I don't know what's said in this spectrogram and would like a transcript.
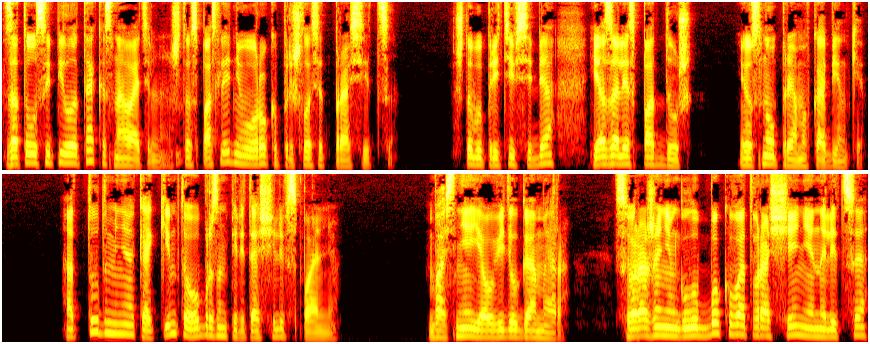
зато усыпила так основательно, что с последнего урока пришлось отпроситься. Чтобы прийти в себя, я залез под душ и уснул прямо в кабинке. Оттуда меня каким-то образом перетащили в спальню. Во сне я увидел Гомера. С выражением глубокого отвращения на лице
